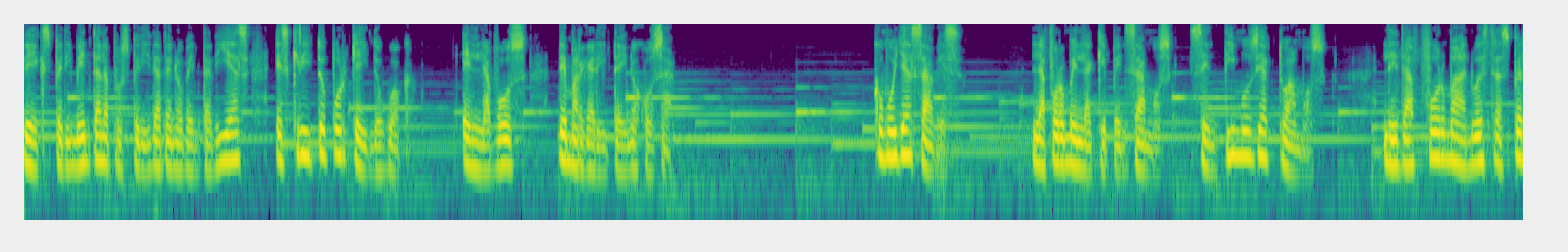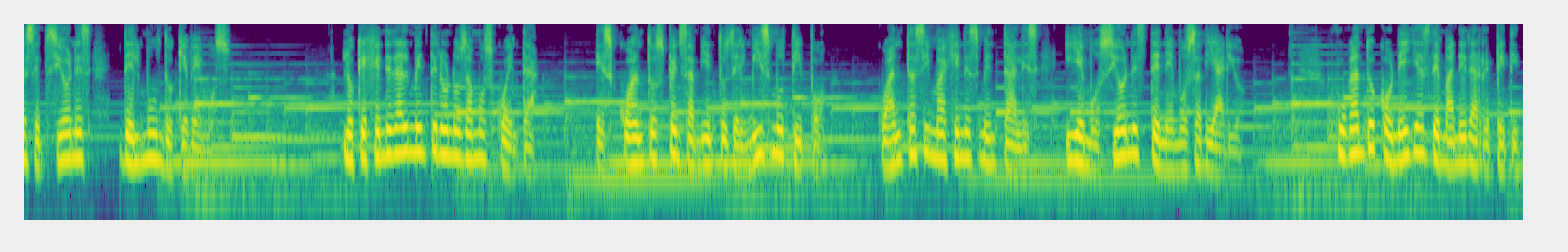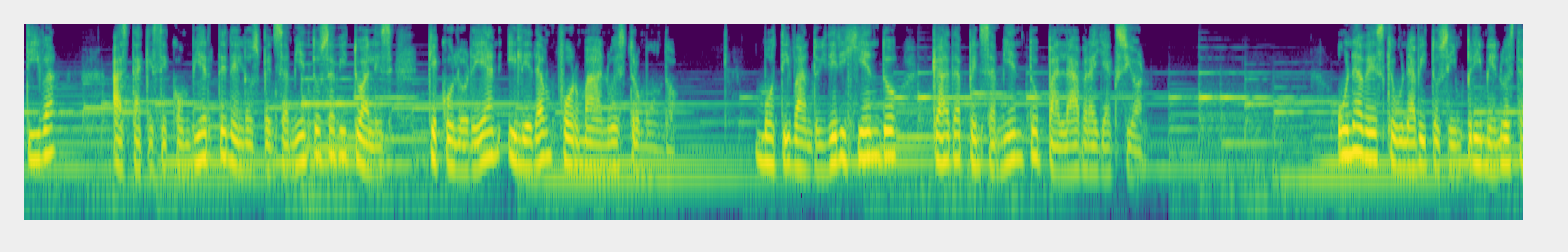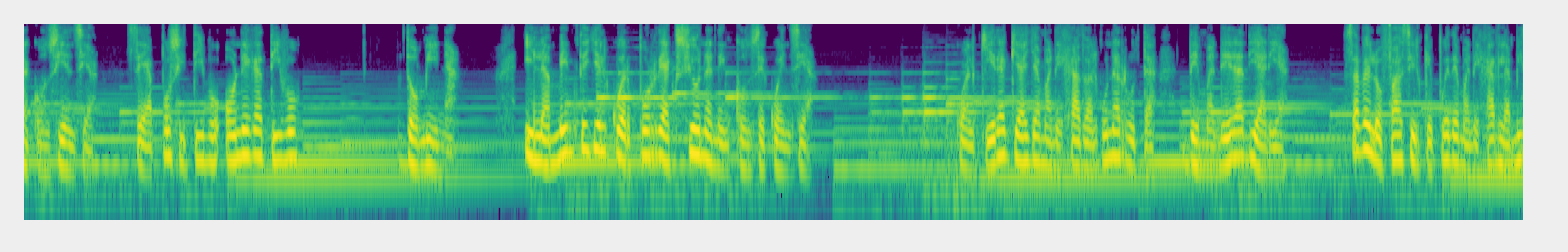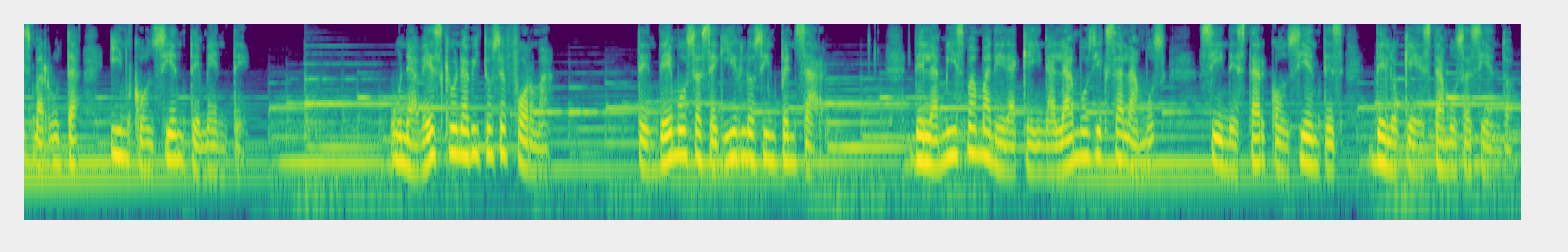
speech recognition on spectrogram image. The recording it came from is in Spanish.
de Experimenta la Prosperidad de 90 días, escrito por Kate Walk, en la voz de Margarita Hinojosa. Como ya sabes, la forma en la que pensamos, sentimos y actuamos le da forma a nuestras percepciones del mundo que vemos. Lo que generalmente no nos damos cuenta es cuántos pensamientos del mismo tipo, cuántas imágenes mentales y emociones tenemos a diario jugando con ellas de manera repetitiva hasta que se convierten en los pensamientos habituales que colorean y le dan forma a nuestro mundo, motivando y dirigiendo cada pensamiento, palabra y acción. Una vez que un hábito se imprime en nuestra conciencia, sea positivo o negativo, domina y la mente y el cuerpo reaccionan en consecuencia. Cualquiera que haya manejado alguna ruta de manera diaria sabe lo fácil que puede manejar la misma ruta inconscientemente. Una vez que un hábito se forma, tendemos a seguirlo sin pensar, de la misma manera que inhalamos y exhalamos sin estar conscientes de lo que estamos haciendo.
